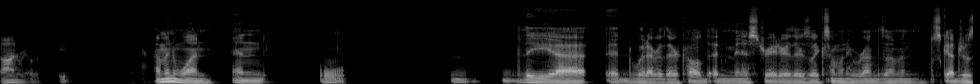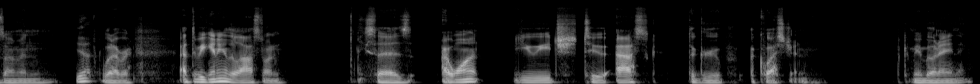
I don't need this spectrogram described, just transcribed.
non real estate. I'm in one, and the uh, whatever they're called, administrator. There's like someone who runs them and schedules them, and Yeah. whatever. At the beginning of the last one, he says, "I want you each to ask the group a question. It can be about anything."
